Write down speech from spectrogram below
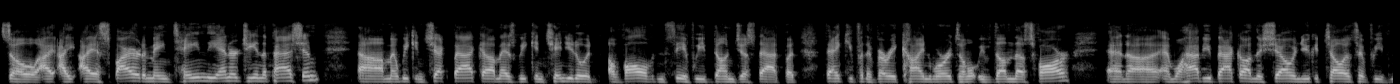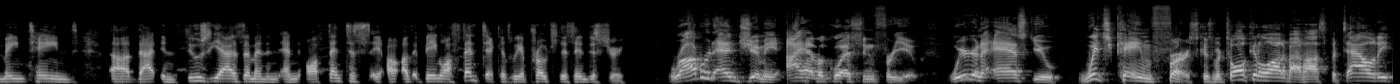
So i i, I aspire to maintain the energy and the passion um, and we can check back um, as we continue to evolve and see if we've done just that. But thank you for the very kind words on what we've done thus far, and uh, and we'll have you back on the show, and you could tell us if we've maintained uh, that enthusiasm and and authentic, uh, uh, being authentic as we approach this industry. Robert and Jimmy, I have a question for you. We're going to ask you which came first because we're talking a lot about hospitality,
